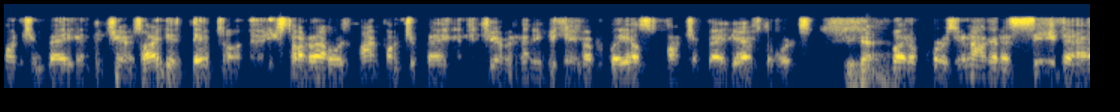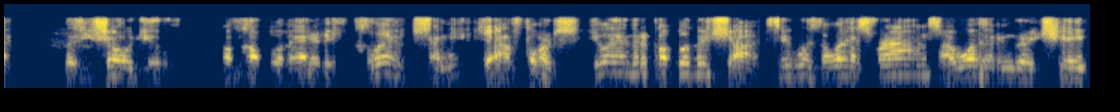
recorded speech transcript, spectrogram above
punching bag in the gym. So I get dibs on that. He started out as my punching bag in the gym and then he became everybody else's punching bag afterwards. Yeah. But of course, you're not going to see that because he showed you a couple of edited clips. And he, yeah, of course, he landed a couple of good shots. It was the last rounds. I wasn't in great shape.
